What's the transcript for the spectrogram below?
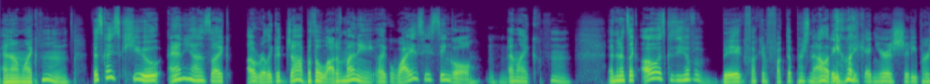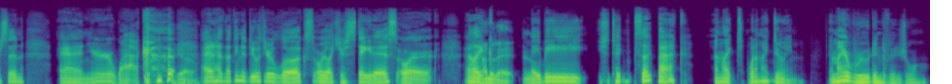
and I'm like, hmm, this guy's cute and he has like a really good job with a lot of money. Like, why is he single? Mhm. And like, hmm. And then it's like, oh, it's because you have a big fucking fucked up personality. like, and you're a shitty person and you're whack. Yeah. and it has nothing to do with your looks or like your status or, or like None of that. maybe you should take a step back and like, what am I doing? Am I a rude individual?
